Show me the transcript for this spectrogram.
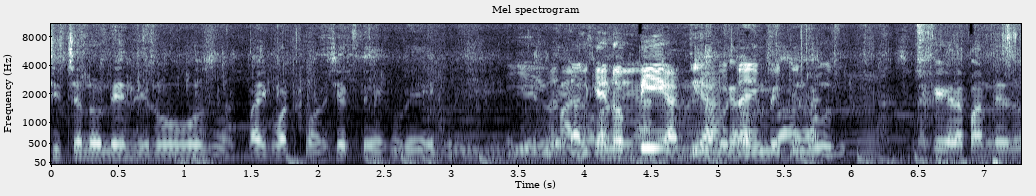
పిచ్చి ఇచ్చలో లేని రోజు మైక్ పట్టుకొని చెత్తే నొప్పి టైం రోజు. ఏడ పని లేదు.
